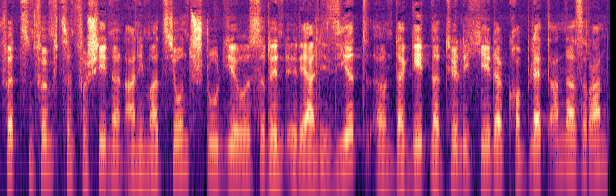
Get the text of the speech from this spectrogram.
14, 15 verschiedenen Animationsstudios realisiert. Und da geht natürlich jeder komplett anders ran.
